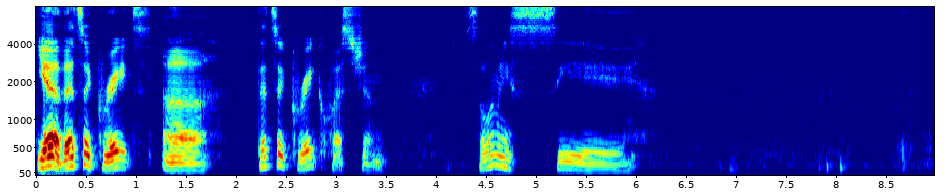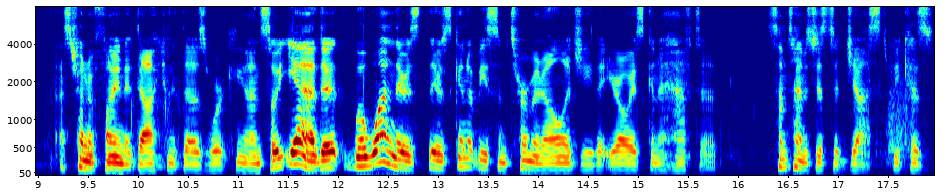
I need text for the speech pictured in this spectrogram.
Yeah, that's a great uh, that's a great question. So let me see. I was trying to find a document that I was working on. So yeah, there. Well, one, there's there's going to be some terminology that you're always going to have to sometimes just adjust because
